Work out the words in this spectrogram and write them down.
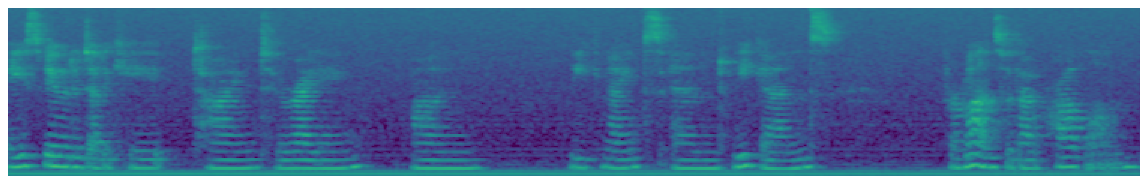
I used to be able to dedicate time to writing on weeknights and weekends for months without a problem.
